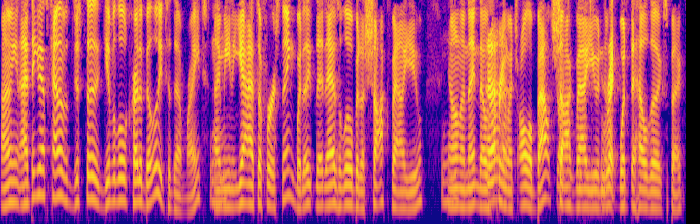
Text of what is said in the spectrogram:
I mean, I think that's kind of just to give a little credibility to them, right? I Mm-hmm. Mhm. mean, yeah, it's a first thing, but it, that adds a little bit of shock value. You know, on a night that was pretty much all about shock value and Right. what the hell to expect.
